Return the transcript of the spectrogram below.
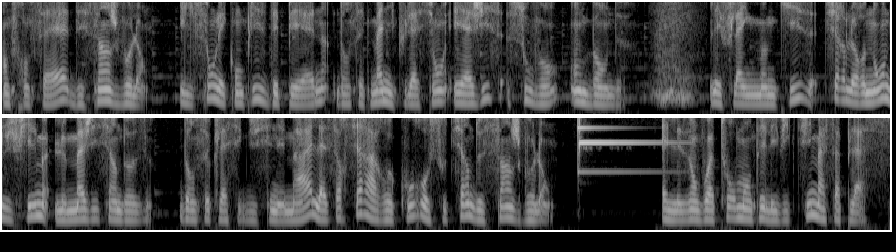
en français des singes volants. Ils sont les complices des PN dans cette manipulation et agissent souvent en bande. Les Flying Monkeys tirent leur nom du film Le Magicien d'Oz. Dans ce classique du cinéma, la sorcière a recours au soutien de singes volants. Elle les envoie tourmenter les victimes à sa place.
